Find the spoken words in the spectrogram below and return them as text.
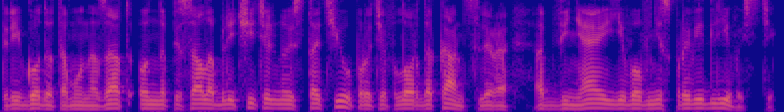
Три года тому назад он написал обличительную статью против лорда-канцлера, обвиняя его в несправедливости,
